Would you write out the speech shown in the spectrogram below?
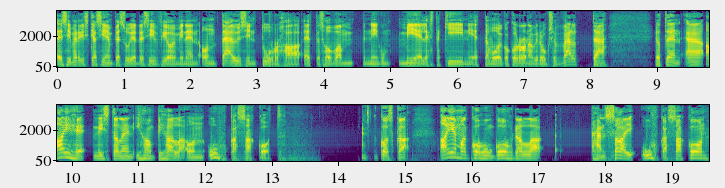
esimerkiksi käsienpesu ja desinfioiminen on täysin turhaa, että se on vaan niin kuin mielestä kiinni, että voiko koronaviruksen välttää. Joten äh, aihe, mistä olen ihan pihalla, on uhkasakot. Koska aiemman kohun kohdalla hän sai uhkasakon.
